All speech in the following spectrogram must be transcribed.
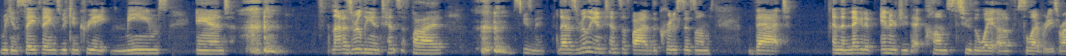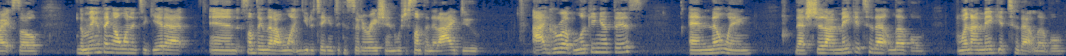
we can say things, we can create memes, and that has really intensified. excuse me. That has really intensified the criticisms that and the negative energy that comes to the way of celebrities, right? So the main thing I wanted to get at and something that I want you to take into consideration, which is something that I do. I grew up looking at this and knowing that should I make it to that level, when I make it to that level,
